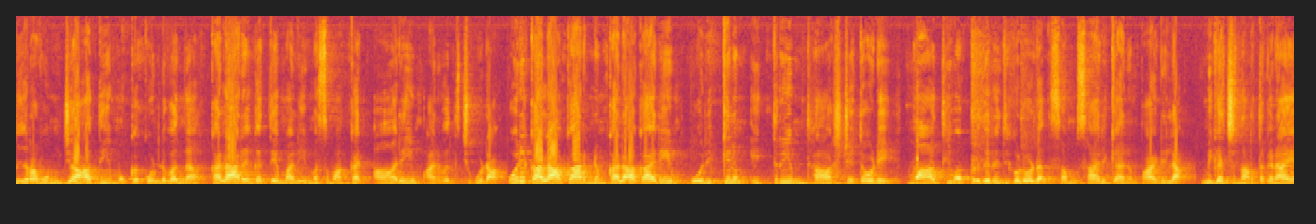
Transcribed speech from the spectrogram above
നിറവും ജാതിയും ഒക്കെ കൊണ്ടുവന്ന് കലാരംഗത്തെ മലീമസമാക്കാൻ ആരെയും അനുവദിച്ചുകൂടാ. ഒരു കലാകാരനും കലാകാരിയും ഒരിക്കലും ഇത്രയും ധാർഷ്ട്യത്തോടെ മാധ്യമ പ്രതിനിധികളോട് സംസാരിക്കാനും പാടില്ല. മികച്ച നർത്തകനായ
